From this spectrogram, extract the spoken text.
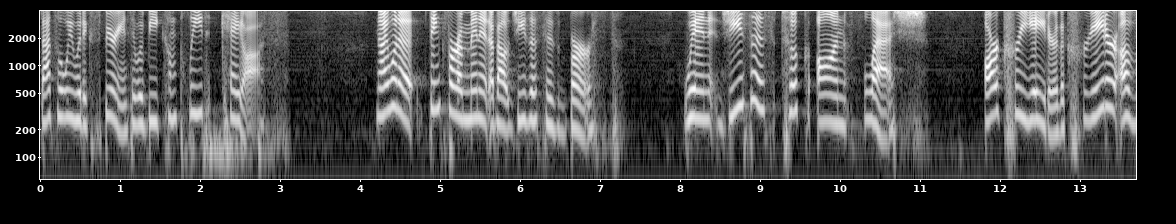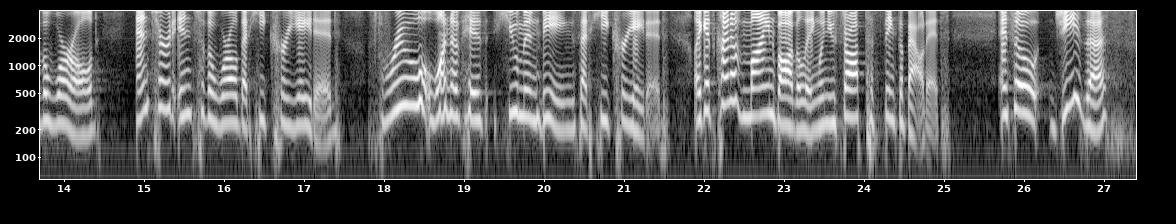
that's what we would experience. It would be complete chaos. Now, I want to think for a minute about Jesus' birth. When Jesus took on flesh, our Creator, the Creator of the world, entered into the world that He created through one of His human beings that He created. Like it's kind of mind boggling when you stop to think about it. And so Jesus,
